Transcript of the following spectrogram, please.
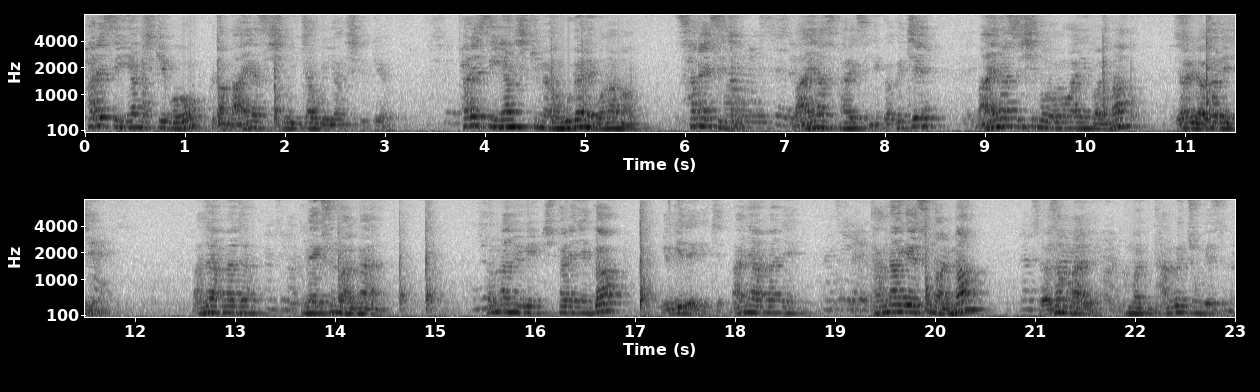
8x 이항시키고 그 다음 마이너스 15 이자고 이항시킬게요 8x 이항시키면 우변에 뭐 남아? 3x지 3x. 마이너스 8x니까 그치? 네. 마이너스 15 넘어가니까 얼마? 18이지 맞아 안 맞아? 그럼 x는 얼마야? 3만 6이 18이니까 6이 되겠지 맞냐 안 맞니? 당나귀의 수는 얼마? 여섯 6마리 그러면 당근 총 개수는?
